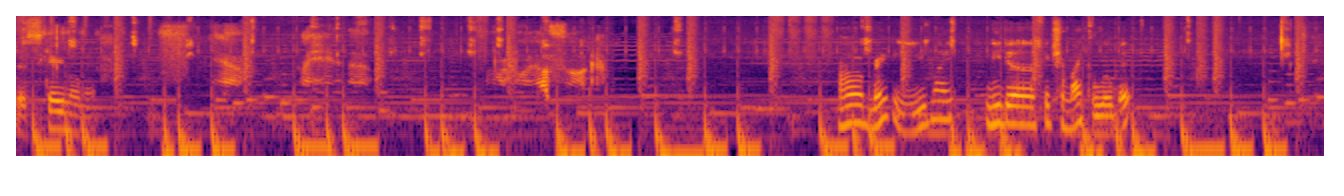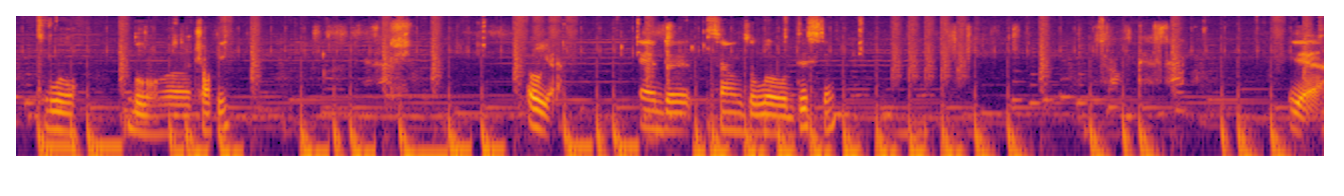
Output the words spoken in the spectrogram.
a scary moment. Uh, Brady, you might need to fix your mic a little bit. It's a little, little uh, choppy. Oh yeah, and it sounds a little distant. Sounds distant. Yeah,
